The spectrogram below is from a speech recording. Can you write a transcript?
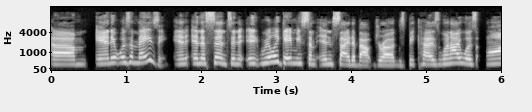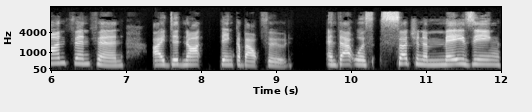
um, and it was amazing in in a sense, and it, really gave me some insight about drugs because when I was on Fen-Phen, I did not think about food, and that was such an amazing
